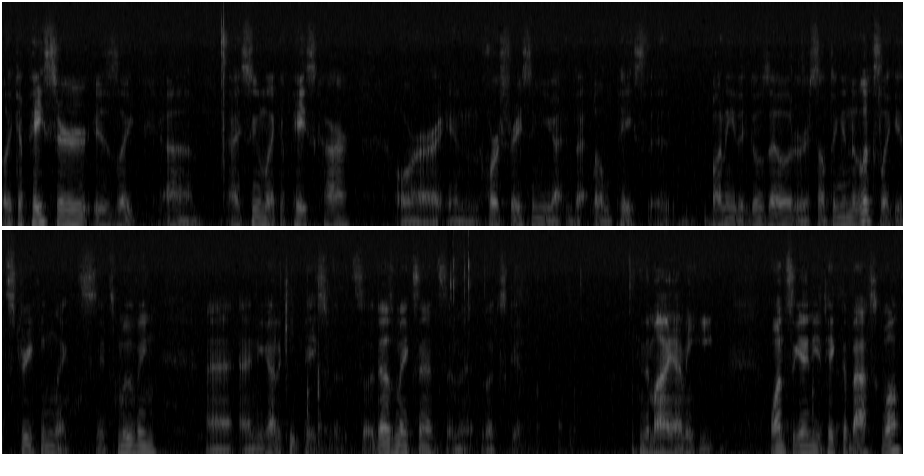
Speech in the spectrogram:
like a pacer is like um, I assume like a pace car, or in horse racing you got that little pace bunny that goes out or something, and it looks like it's streaking, like it's, it's moving uh, and you got to keep pace with it. So it does make sense, and it looks good. The Miami Heat. Once again, you take the basketball,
